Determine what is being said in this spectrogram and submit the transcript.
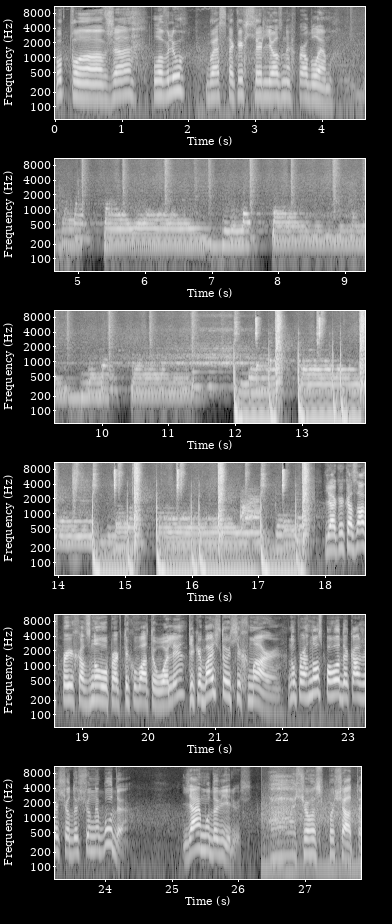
Опа, вже ловлю без таких серйозних проблем. Як і казав, приїхав знову практикувати Олі. Тільки бачите оці хмари. Ну, прогноз погоди каже, що дощу не буде. Я йому довірюсь. Чого почати?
